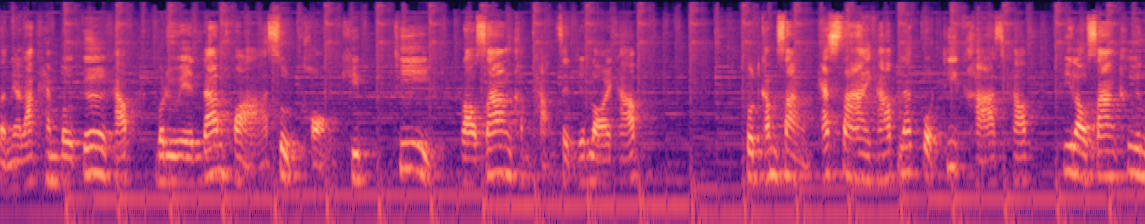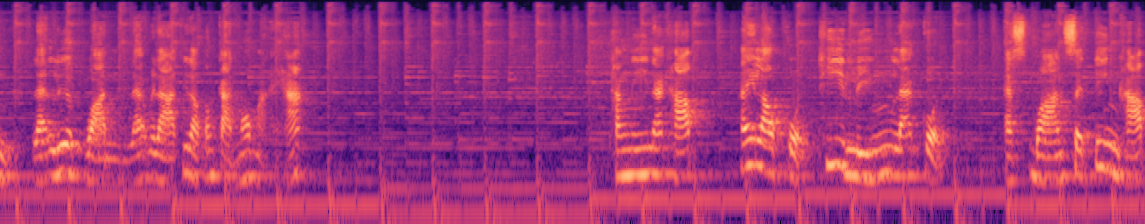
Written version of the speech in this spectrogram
สัญลักษณ์แฮมเบอร์เกอร์ครับ บริเวณด้านขวาสุดของคลิปที่เราสร้างคำถามเสร็จเรียบร้อยครับ กดคำสั่ง assign ครับ และกดที่ class ครับ ที่เราสร้างขึ้นและเลือกวันและเวลาที่เราต้องการมอบหมายฮะทั้งนี้นะครับ ให้เรากดที่ลิงก์และกด advanced setting ครับ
